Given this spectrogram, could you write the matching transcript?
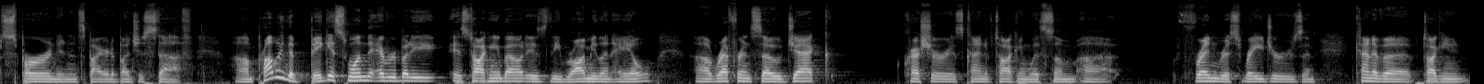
spurned and inspired a bunch of stuff. Um, probably the biggest one that everybody is talking about is the Romulan ale uh, reference. So Jack Crusher is kind of talking with some uh, friendless ragers and kind of a talking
